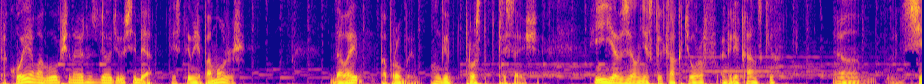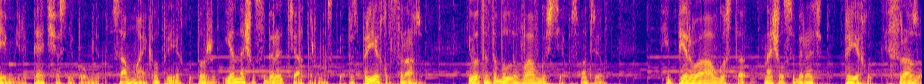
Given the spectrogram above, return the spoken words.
такое я могу вообще, наверное, сделать и у себя. Если ты мне поможешь, давай попробуем. Он говорит, просто потрясающе. И я взял несколько актеров американских, э, семь или пять, сейчас не помню. Сам Майкл приехал тоже. Я начал собирать театр в Москве. Просто приехал сразу. И вот это было в августе, я посмотрел. И 1 августа начал собирать, приехал. И сразу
